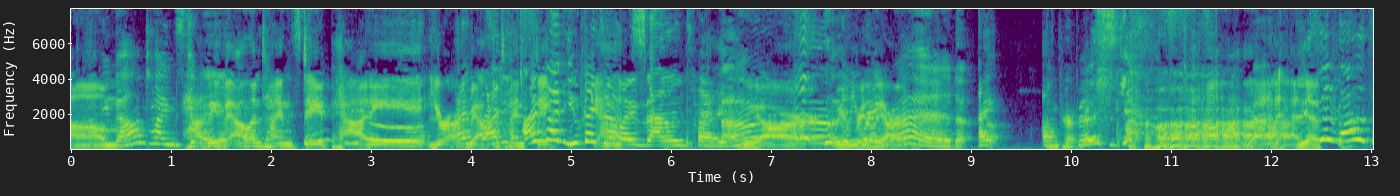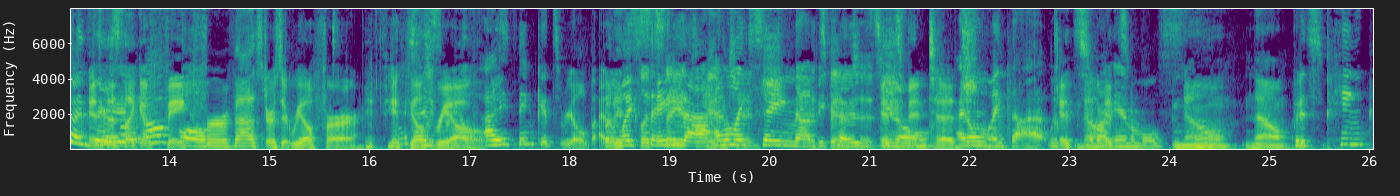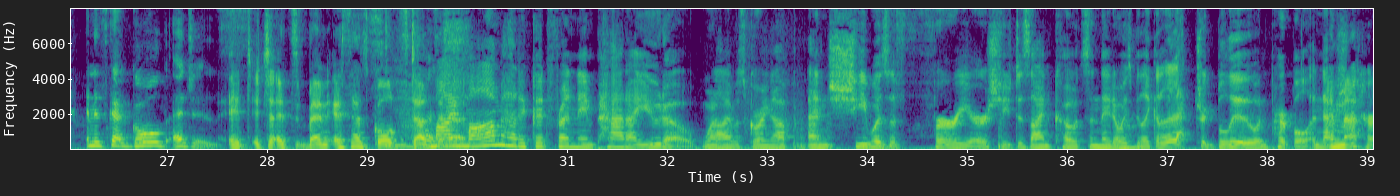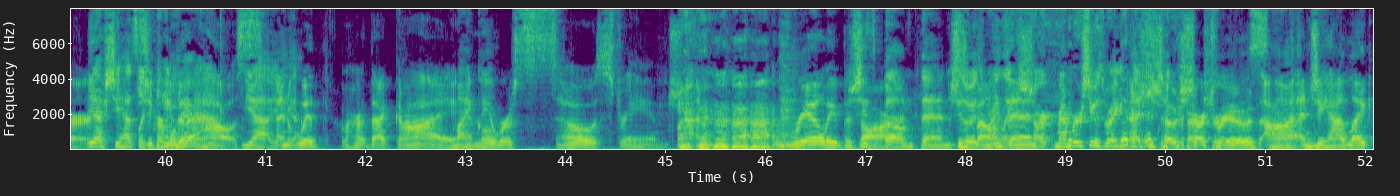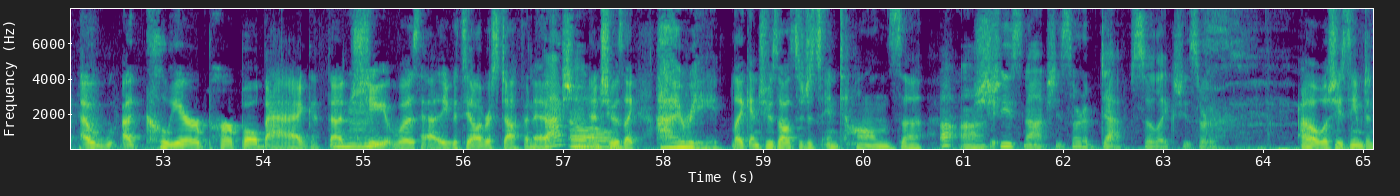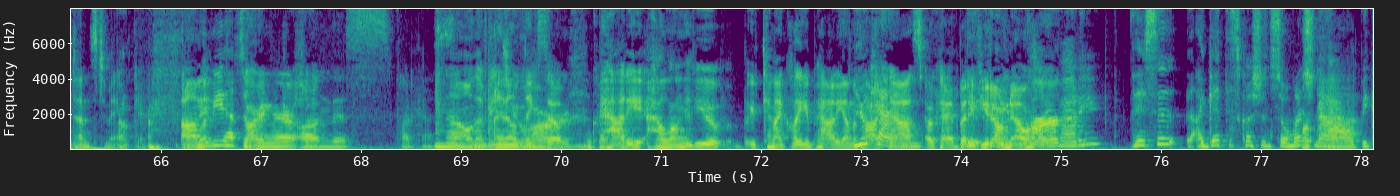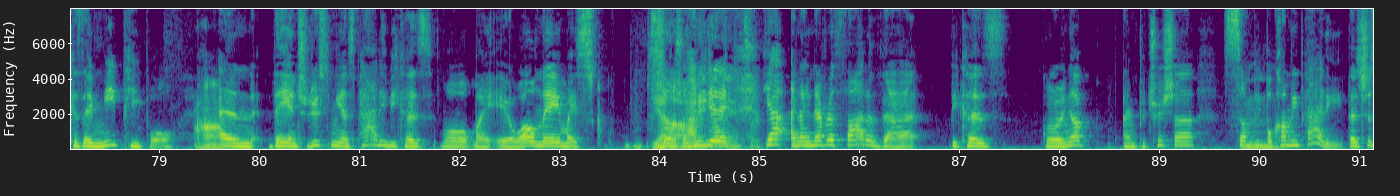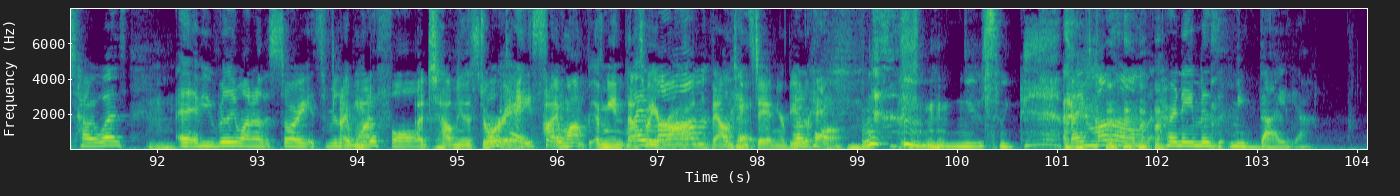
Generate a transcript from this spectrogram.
Um, Happy Valentine's Day. Happy Valentine's Day, Patty. you. You're our I'm glad- Valentine's I'm Day. glad you guys are my guest. Valentine. We are. We You really wearing are. Red. I on purpose? Yes. Red and You a- said Valentine's Is Day. this like a fake fur vest or is it real fur? It feels feels real. real. I think it's real, but I don't like let's say saying it's that. I don't like saying that It's because vintage. you It's know vintage. I don't like that with, It's- about it's- animals. No, no. But it's pink and it's got gold edges. it, it, it's been it has gold studs My in it. mom had a good friend named Pat Ayudo when I was growing up, and she was a furrier. She designed coats, and they'd always be like electric blue and purple. And I she- met her. Yeah, she has like she purple came to the house. Yeah, yeah, and yeah. with her that guy, and they were so strange, really She's bone thin. She's always bone wearing, like, thin. Shark, remember, she was wearing head to toe chartreuse, chartreuse. uh, and she had like a, a clear purple bag that she was. You could see all of her stuff in it. Mm-hmm. Fashion. and she Oh. was like, "Hi, Reed." Like, and she was also just intense. Uh, Uh-uh, she's not. She's sort of deaf, so like she's sort of oh well, she seemed intense to me. okay. Um, Maybe you have to Sorry, bring her Patricia. on this podcast. No, that'd be I don't too think hard. so. Patty, how long have you? Can I call you Patty on the You can. podcast? Okay, but if you don't know Call her her, Patty. This is I get this question so much Or now Pat. because I meet people Uh-huh. and they introduce me as Patty because well my AOL name, my sc- Yeah. social Patty media, Del yeah, and I never thought of that because growing up I'm Patricia. Some Mm. people call me Patty. That's just how it was. And if you really want to know the story, it's really I want beautiful. uh, tell me the story. Okay, so I want. I mean, that's what you're on Valentine's okay, Day, and you're beautiful. Okay. you're sweet. My mom, her name is Migdalia,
